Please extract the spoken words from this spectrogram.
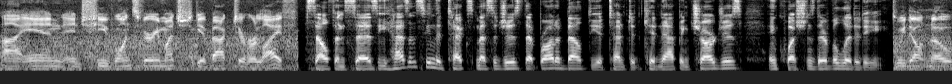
uh, and, and she wants very much to get back to her life. Salfen says he hasn't seen the text messages that brought about the attempted kidnapping charges and questions their validity. We don't know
